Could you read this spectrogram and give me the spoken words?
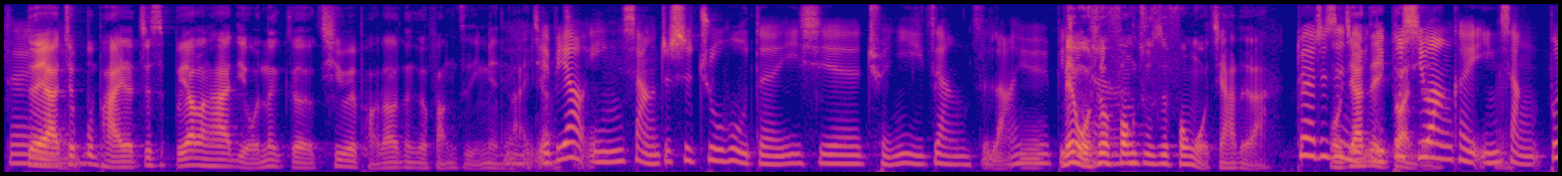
对，对啊，就不排了，就是不要让它有那个气味跑到那个房子里面来，也不要影响就是住户的一些权益这样子啦。因为没有，我说封住是封我家的啦。对啊，就是你你不希望可以影响，嗯、不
